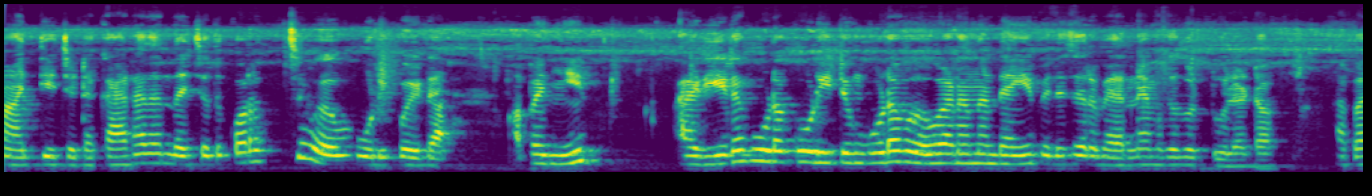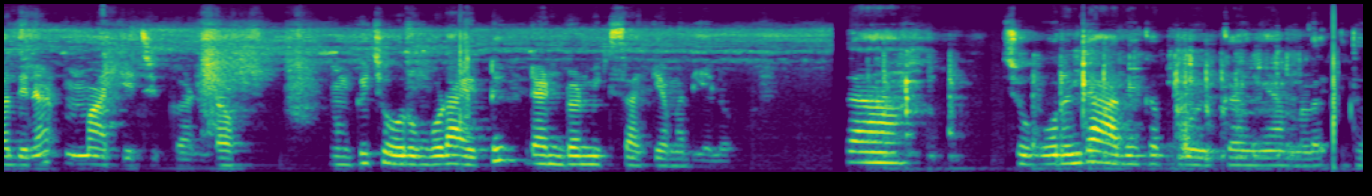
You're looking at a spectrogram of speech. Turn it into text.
മാറ്റി വെച്ചിട്ട്. കാരണം അതെന്താ വെച്ചത് കുറച്ച് വേവ് കൂടിപ്പോയിട്ടാ. അപ്പം ഇനി അരിയുടെ കൂടെ കൂടിയിട്ടും കൂടെ വേവ് വേണമെന്നുണ്ടെങ്കിൽ പിന്നെ ചെറുപയറിനെ നമുക്ക് കിട്ടൂല കേട്ടോ അപ്പോൾ അതിനെ മാറ്റി വെച്ചിരിക്കുക കേട്ടോ നമുക്ക് ചോറും കൂടെ ആയിട്ട് രണ്ടും മിക്സ് ആക്കിയാൽ മതിയല്ലോ. ചോറിന്റെ ആവിയൊക്കെ പോയി കഴിഞ്ഞാൽ നമ്മൾ ഇത്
